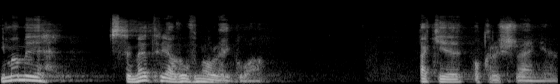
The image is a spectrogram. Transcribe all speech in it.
I mamy symetria równoległa. Takie określenie.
